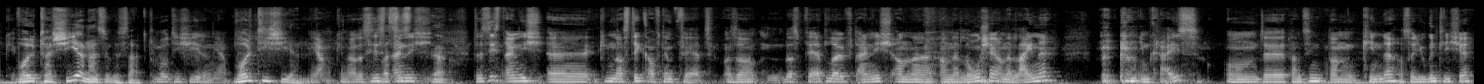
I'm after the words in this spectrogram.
Okay. Voltagieren, hast du gesagt. Voltigieren, ja. Voltigieren. Ja, genau. Das ist Was ist- eigentlich, ja. das ist eigentlich äh, Gymnastik auf dem Pferd. Also das Pferd läuft eigentlich an einer, an einer Longe, an einer Leine im Kreis und äh, dann sind dann Kinder, also Jugendliche,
